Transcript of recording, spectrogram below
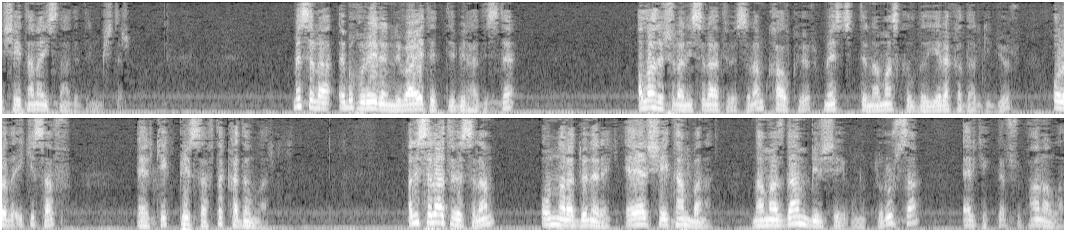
şeytana isnat edilmiştir. Mesela Ebu Hureyre'nin rivayet ettiği bir hadiste Allah Resulü Aleyhisselatü Vesselam kalkıyor. Mescitte namaz kıldığı yere kadar gidiyor. Orada iki saf erkek bir safta kadın var. Aleyhissalatü vesselam onlara dönerek eğer şeytan bana namazdan bir şey unutturursa erkekler subhanallah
